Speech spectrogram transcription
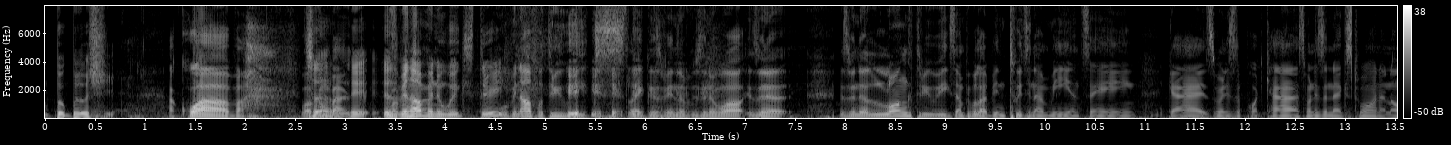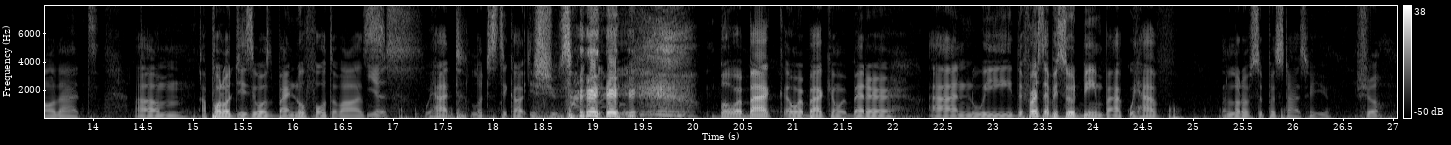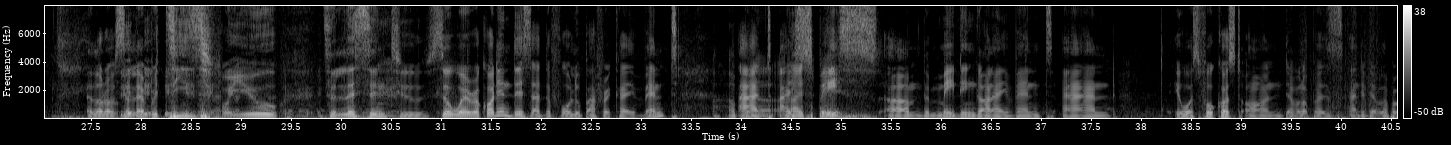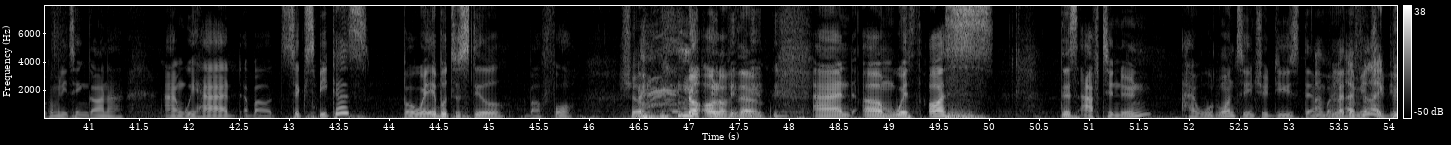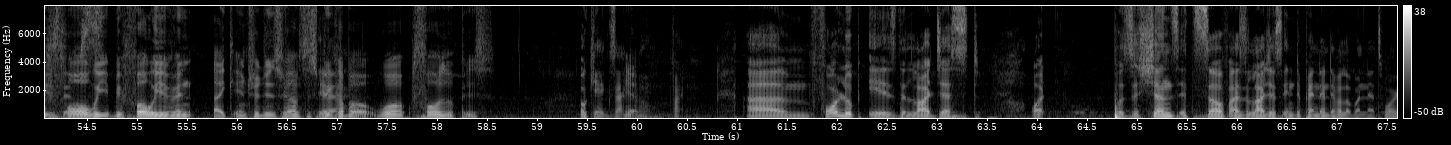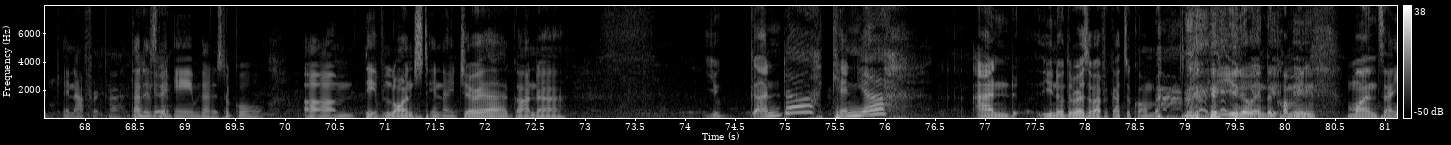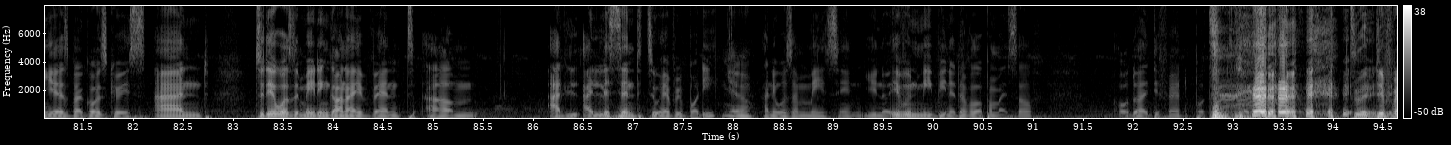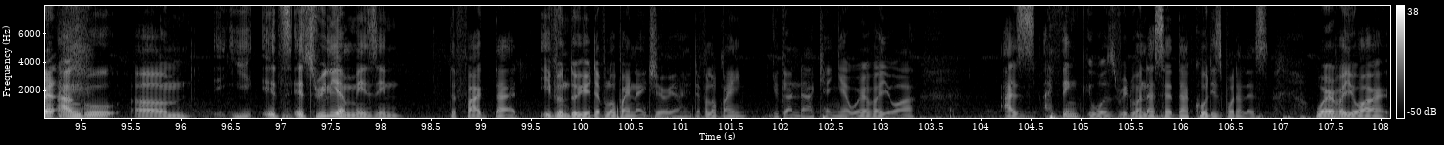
Agbogboshi. Aquava. Welcome back. Charlie. It's Welcome been how back. many weeks? Three? We've been out for three weeks. like it's been a, it's been a while. It's been a it's been a long three weeks, and people have been tweeting at me and saying, "Guys, when is the podcast? When is the next one?" and all that. Um, apologies. It was by no fault of ours. Yes. we had logistical issues, but we're back and we're back and we're better. And we the first episode being back, we have a lot of superstars for you Sure. a lot of celebrities for you to listen to. So we're recording this at the Four Loop Africa event at uh, iSpace, um, the Made in Ghana event, and it was focused on developers and the developer community in Ghana. And we had about six speakers, but we're able to steal about four, Sure. not all of them. And um, with us this afternoon, I would want to introduce them, I, but mean, let I them feel like introduce before them. we before we even like introduce, we have to speak Yeah. about what for loop is. Okay, exactly. Yeah. Fine. Um, For Loop is the largest, or positions itself as the largest independent developer network in Africa. That is Okay. the aim. That is the goal. Um, they've launched in Nigeria, Ghana, Uganda, Kenya, and you know the rest of Africa to come. you know in the coming months and years by God's grace. And today was the Made in Ghana event. Um, I, I listened to everybody Yeah. and it was amazing. You know, even me being a developer myself, although I differed, but to a different angle, um, y- it's it's really amazing the fact that even though you're a developer in Nigeria, a developer in Uganda, Kenya, wherever you are, as I think it was Ridwan that said that code is borderless. Wherever you are,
